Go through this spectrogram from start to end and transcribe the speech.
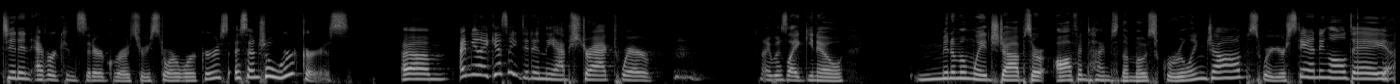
didn't ever consider grocery store workers essential workers. Um, I mean, I guess I did in the abstract where I was like, you know, minimum wage jobs are oftentimes the most grueling jobs where you're standing all day. Yeah.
